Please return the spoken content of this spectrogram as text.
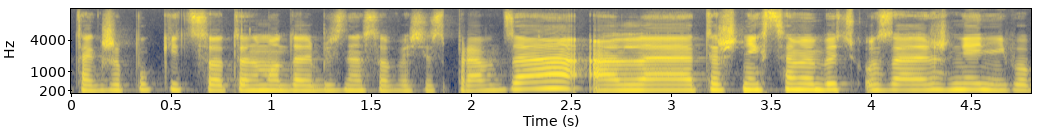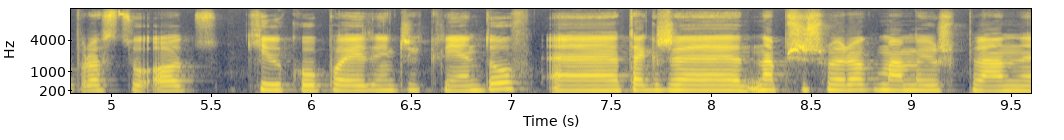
Także póki co ten model biznesowy się sprawdza, ale też nie chcemy być uzależnieni po prostu od kilku pojedynczych klientów. E, Także na przyszły rok mamy już plany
